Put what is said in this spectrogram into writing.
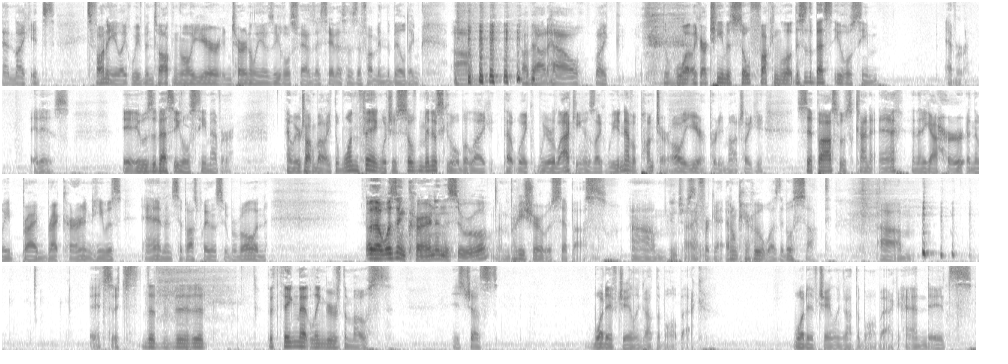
And like it's it's funny, like we've been talking all year internally as Eagles fans. I say this as if I'm in the building um, about how like the what like our team is so fucking low. This is the best Eagles team ever. It is. It, it was the best Eagles team ever and we were talking about like the one thing which is so minuscule, but like that like we were lacking is like we didn't have a punter all year pretty much. Like Siposs was kind of eh, and then he got hurt, and then we in Brett Kern, and he was eh, and then Siposs played in the Super Bowl, and Oh, that wasn't Kern in the Super Bowl. I'm pretty sure it was Siposs. Um, I forget. I don't care who it was. They both sucked. Um, it's it's the the, the the thing that lingers the most is just what if Jalen got the ball back? What if Jalen got the ball back? And it's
